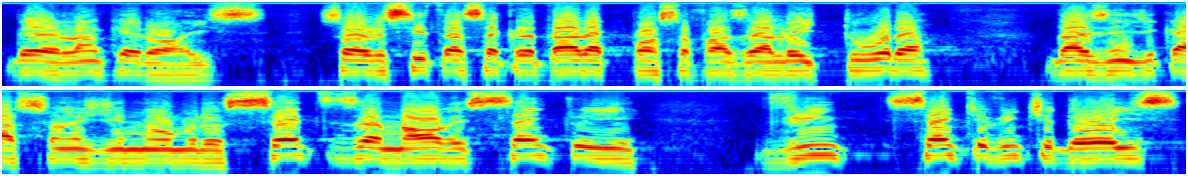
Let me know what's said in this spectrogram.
Derlan Queiroz. Solicita a secretária que possa fazer a leitura das indicações de número 119 e 122,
